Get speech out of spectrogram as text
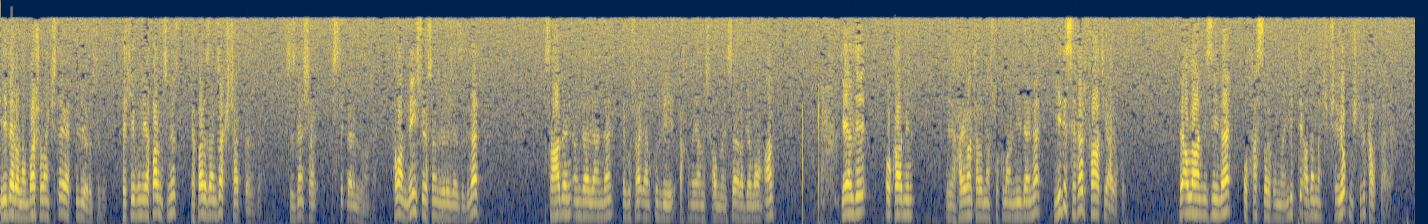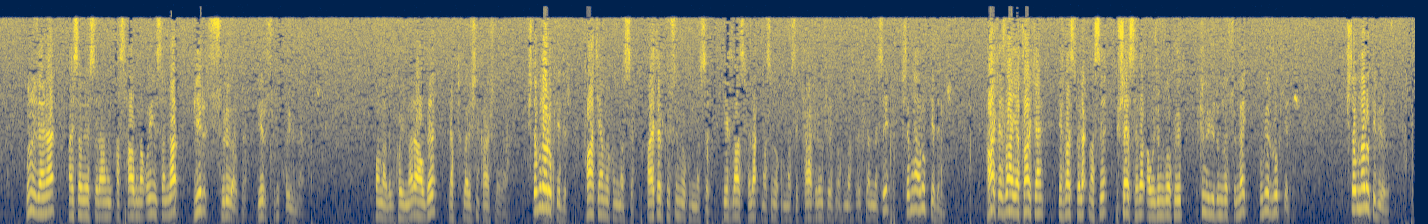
lider olan, baş olan kişi de evet biliyoruz dedi. Peki bunu yapar mısınız? Yaparız ancak şartla dedi. Sizden şart, isteklerimiz olacak. Tamam ne istiyorsanız vereceğiz dediler. Sahabenin önderlerinden Ebu Said el-Hudri aklımda yanlış kalmadıysa radıyallahu anh geldi o kavmin e, hayvan tarafından sokulan liderine yedi sefer Fatiha okudu. Ve Allah'ın izniyle o hastalık ondan gitti. Adamda hiçbir şey yokmuş gibi kalktı ayağa. Bunun üzerine Aleyhisselatü Vesselam'ın ashabına o insanlar bir sürü verdiler. Bir sürü koyun verdiler. Onlar da bu koyunları aldı. Yaptıkları işini karşılığı olarak. İşte bu da rukyedir. Fatiha'nın okunması, Ayet-el Kürsü'nün okunması, İhlas, Felak Nas'ın okunması, Kafirun Suresinin okunması, üflenmesi, işte buna rukye denir. Hakeza yatarken İhlas, Felak Nas'ı üçer sefer avucumuza okuyup bütün vücudumuza sürmek, bu bir rukyedir. İşte buna rukye diyoruz.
